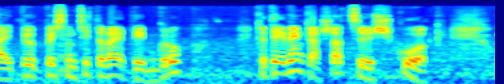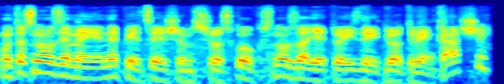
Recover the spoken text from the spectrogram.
Tā ir pavisam cita vērtība grupa ka tie ir vienkārši atsevišķi koki. Un tas nozīmē, ja nepieciešams šos kokus nozāģēt, to izdarīt ļoti vienkārši.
